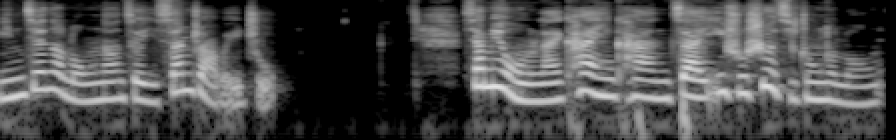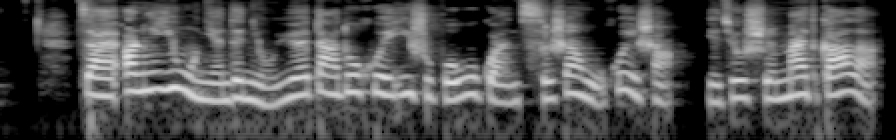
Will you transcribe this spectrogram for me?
民间的龙呢则以三爪为主。下面我们来看一看在艺术设计中的龙。在二零一五年的纽约大都会艺术博物馆慈善舞会上，也就是 Met Gala，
